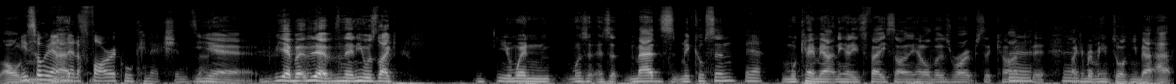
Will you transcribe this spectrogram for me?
old. He's talking about metaphorical connections. though. Yeah, yeah, but yeah, then he was like, you know, when was it? Is it Mads Mikkelsen? Yeah. Came out and he had his face on, he had all those ropes that kind of. Yeah, Like I remember him talking about at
